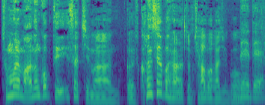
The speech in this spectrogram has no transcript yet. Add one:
정말 많은 곡들이 있었지만 그 컨셉을 하나 좀 잡아가지고 네네.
